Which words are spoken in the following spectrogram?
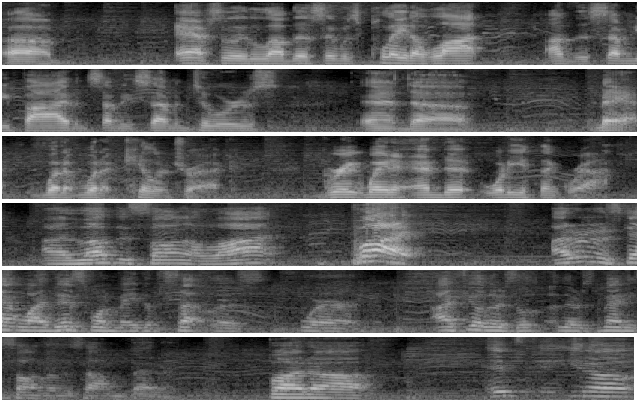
Um, absolutely love this. It was played a lot on the '75 and '77 tours, and uh, man, what a what a killer track! Great way to end it. What do you think, Ralph? I love this song a lot, but I don't understand why this one made the set list. Where I feel there's a, there's many songs on this album better, but uh, it's you know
